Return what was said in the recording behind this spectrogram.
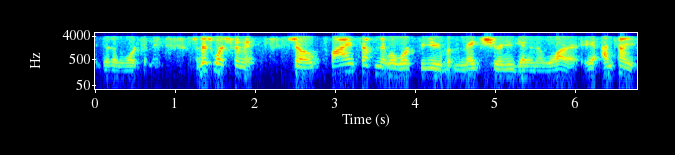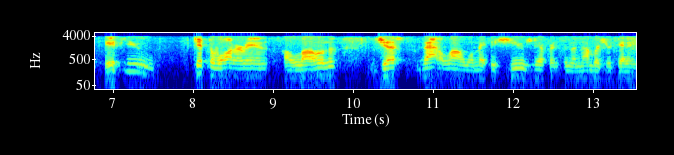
it doesn't work for me. So this works for me. So find something that will work for you, but make sure you get in the water. I'm telling you, if you get the water in alone, just that alone will make a huge difference in the numbers you're getting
